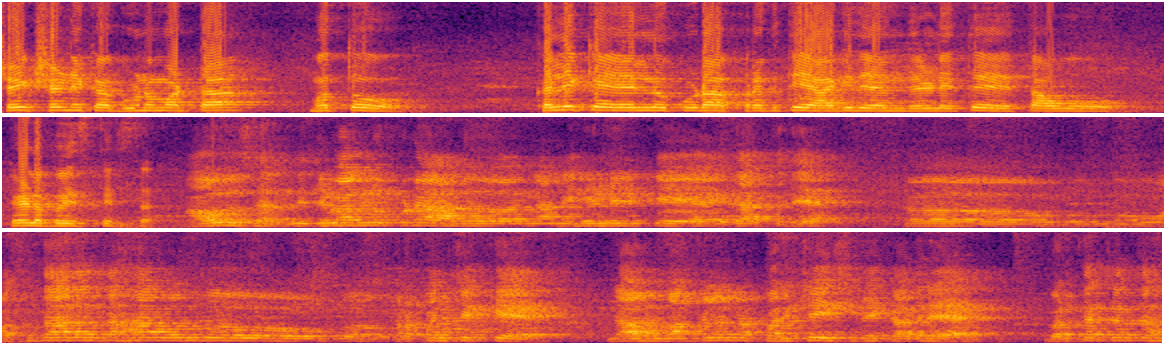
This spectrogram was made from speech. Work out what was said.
ಶೈಕ್ಷಣಿಕ ಗುಣಮಟ್ಟ ಮತ್ತು ಕಲಿಕೆಯಲ್ಲೂ ಕೂಡ ಪ್ರಗತಿ ಆಗಿದೆ ಅಂತ ತಾವು ಹೇಳ ಬಯಸ್ತೀರಿ ಸರ್. ಹೌದು ಸರ್, ನಿಜವಾಗ್ಲೂ ಕೂಡ ಅದು ನಾನು ಹೇಳಲಿಕ್ಕೆ ಇದಾಗ್ತದೆ. ಹೊಸದಾದಂತಹ ಒಂದು ಪ್ರಪಂಚಕ್ಕೆ ನಾವು ಮಕ್ಕಳನ್ನು ಪರಿಚಯಿಸಬೇಕಾದ್ರೆ ಬರ್ತಕ್ಕಂತಹ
